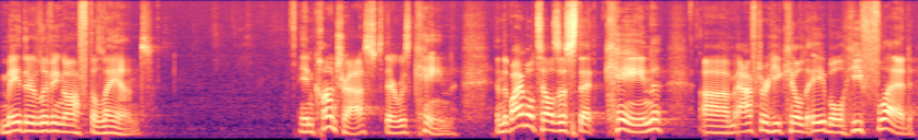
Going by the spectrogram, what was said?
made their living off the land. In contrast, there was Cain. And the Bible tells us that Cain, um, after he killed Abel, he fled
